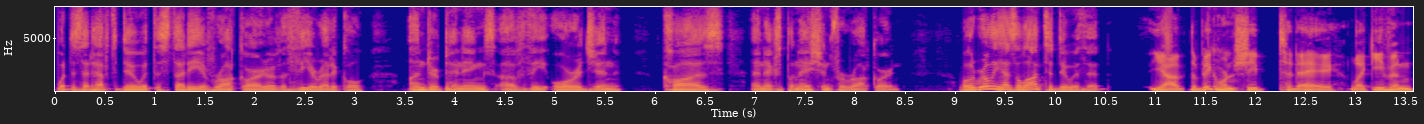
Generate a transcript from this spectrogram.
what does that have to do with the study of rock art or the theoretical underpinnings of the origin, cause, and explanation for rock art? Well, it really has a lot to do with it. Yeah the bighorn sheep today like even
